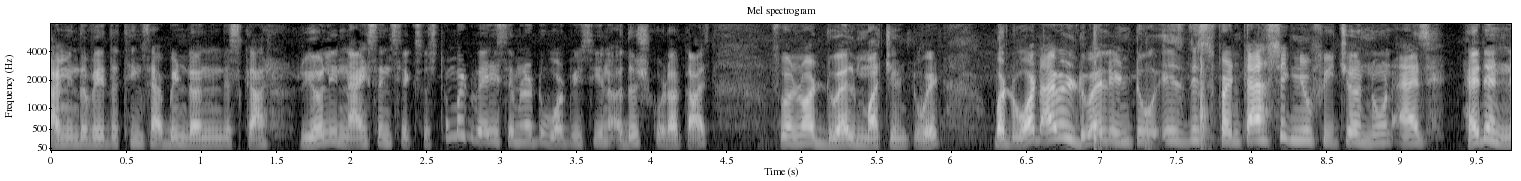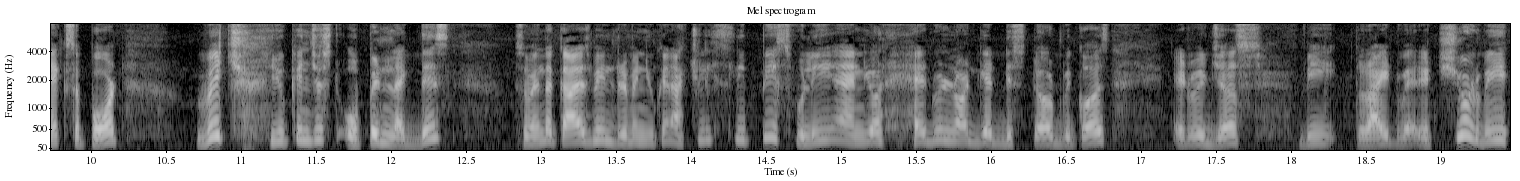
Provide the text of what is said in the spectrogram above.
i mean the way the things have been done in this car. Really nice and slick system but very similar to what we see in other skoda cars. So i'll not dwell much into it. But what i will dwell into is this fantastic new feature known as head and neck support which you can just open like this. So when the car is being driven you can actually sleep peacefully and your head will not get disturbed because it will just be right where it should be.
